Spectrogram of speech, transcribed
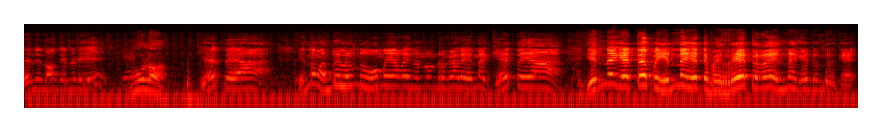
ஏண்டி நோக்கு என்னடி? மூலம் கேட்டையா? என்ன வந்ததுல இருந்து ஊமையாவே நின்று இருக்காளே என்ன கேட்டையா? என்ன கேட்ட இப்ப என்ன கேட்ட இப்ப ரேட்டை தான் என்ன கேட்டுட்டு இருக்கேன்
